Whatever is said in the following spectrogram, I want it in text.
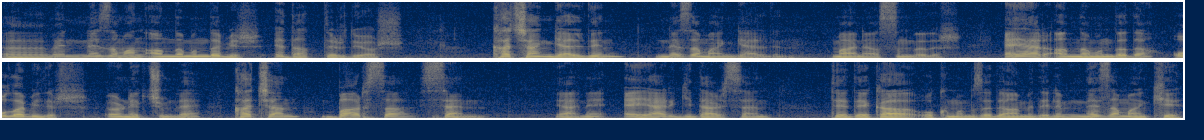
ee, ve ne zaman anlamında bir edattır diyor. Kaçan geldin, ne zaman geldin manasındadır. Eğer anlamında da olabilir. Örnek cümle kaçan barsa sen. Yani eğer gidersen TDK okumamıza devam edelim. Ne zaman ki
